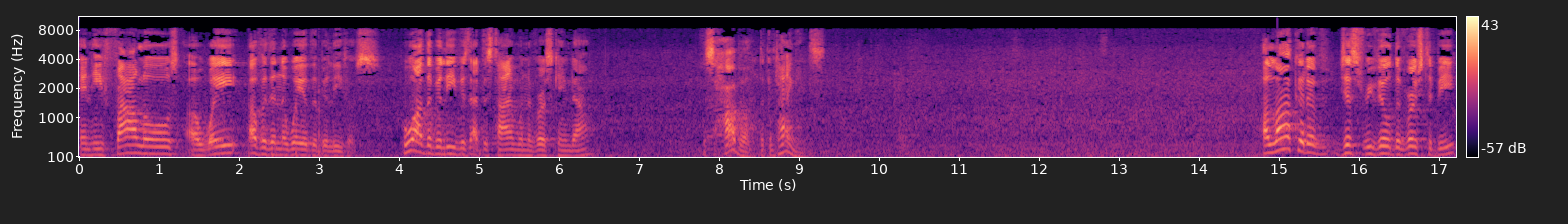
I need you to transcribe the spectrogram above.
and he follows a way other than the way of the believers. Who are the believers at this time when the verse came down? The Sahaba, the companions. Allah could have just revealed the verse to be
